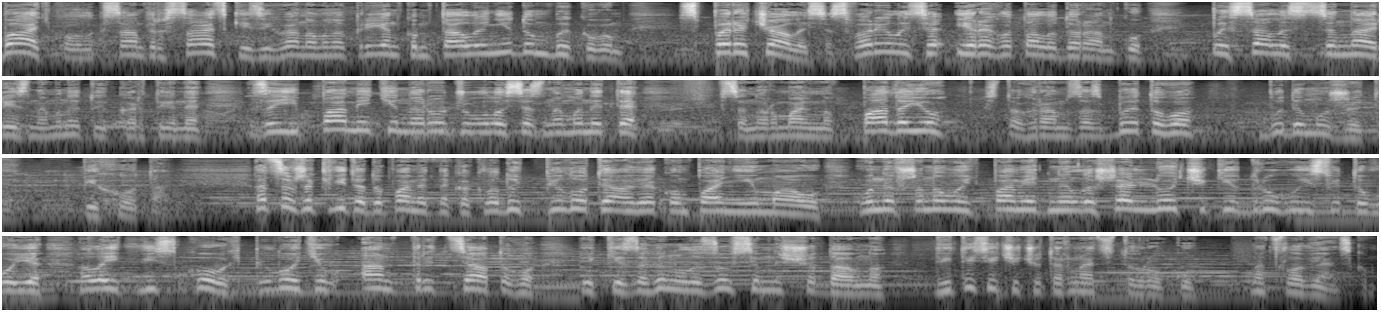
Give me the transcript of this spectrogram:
батько Олександр Сацький з Євгеном Онопрієнком та Леонідом Биковим сперечалися, сварилися і реготали до ранку. Писали сценарій знаменитої картини. За її пам'яті народжувалося знамените «Все нормально падаю, 100 грам за збитого, будемо жити» Піхота. А це вже квіти до пам'ятника кладуть пілоти авіакомпанії МАУ. Вони вшановують пам'ять не лише льотчиків Другої світової, але й військових пілотів Ан-30, які загинули зовсім нещодавно, 2014 року, над Слов'янськом.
